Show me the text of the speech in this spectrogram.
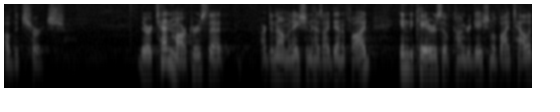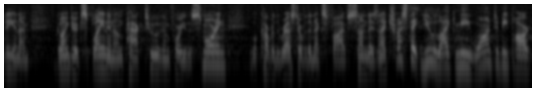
of the church. There are 10 markers that our denomination has identified, indicators of congregational vitality, and I'm going to explain and unpack two of them for you this morning. We'll cover the rest over the next five Sundays. And I trust that you, like me, want to be part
